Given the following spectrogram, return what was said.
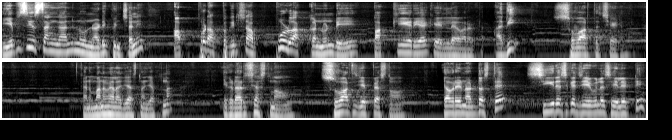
ఎఫ్సి సంఘాన్ని నువ్వు నడిపించని అప్పుడు అప్పగించి అప్పుడు అక్కడ నుండి పక్క ఏరియాకి వెళ్ళేవారట. అది సువార్త చేయడం. అంటే కానీ మనం ఎలా చేస్తున్నాం చెప్పిన ఇక్కడ అరిచేస్తున్నాం సువార్త చెప్పేస్తున్నాం. ఎవరైనా అడ్డొస్తే సీరియస్గా జేబులో చేయలెట్టి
